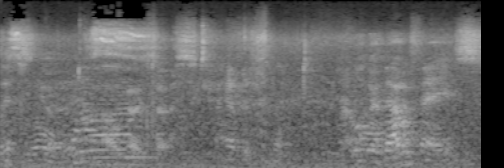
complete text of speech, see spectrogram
let's go. I'll go first. Battle phase.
